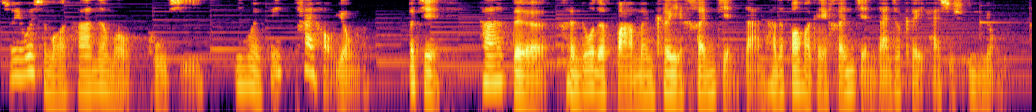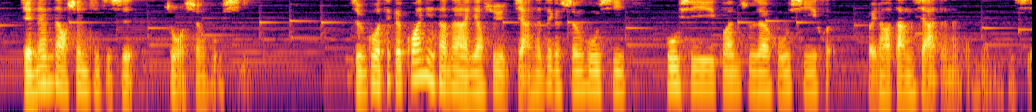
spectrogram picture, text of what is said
所以为什么它那么普及？因为诶太好用了，而且它的很多的法门可以很简单，它的方法可以很简单，就可以开始去运用。简单到甚至只是做深呼吸，只不过这个观念上当然要去讲一下这个深呼吸，呼吸关注在呼吸回回到当下等等等等这些，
